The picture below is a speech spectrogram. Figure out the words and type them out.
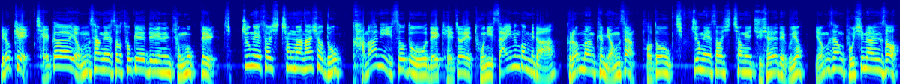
이렇게 제가 영상에서 소개해드리는 종목들 집중해서 시청만 하셔도 가만히 있어도 내 계좌에 돈이 쌓이는 겁니다. 그런 만큼 영상 더더욱 집중해서 시청해 주셔야 되고요. 영상 보시면서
